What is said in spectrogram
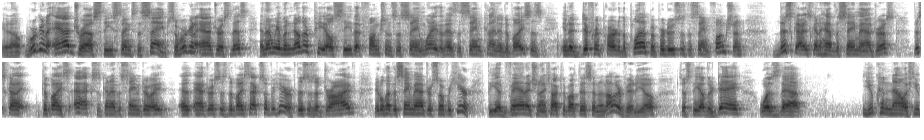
you know, we're going to address these things the same. So we're going to address this, and then we have another PLC that functions the same way, that has the same kind of devices in a different part of the plant, but produces the same function. This guy's going to have the same address. This guy, device X, is going to have the same address as device X over here. If this is a drive, it'll have the same address over here. The advantage, and I talked about this in another video just the other day, was that you can now, if you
